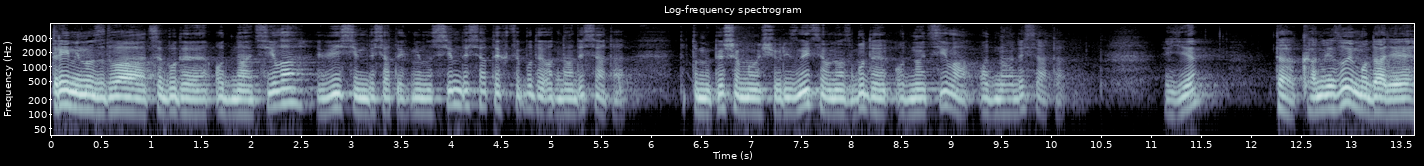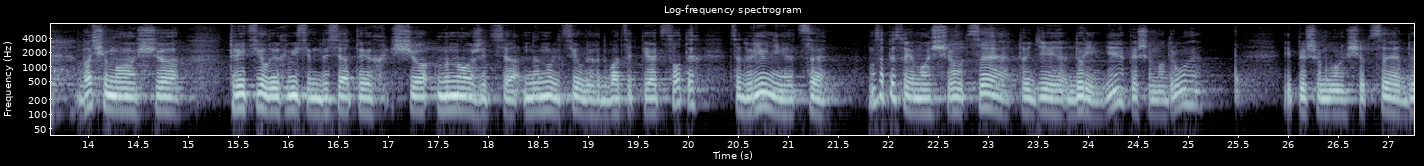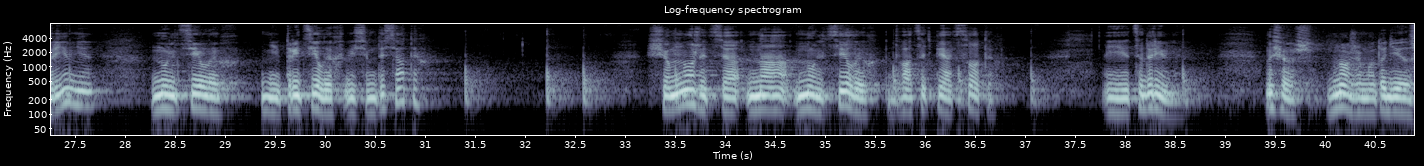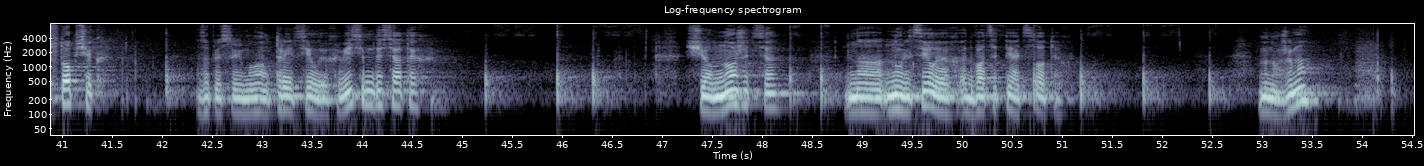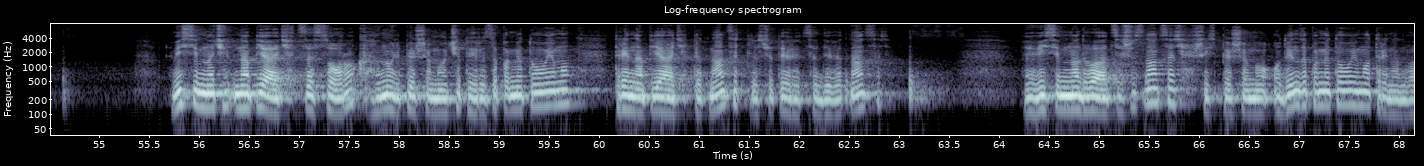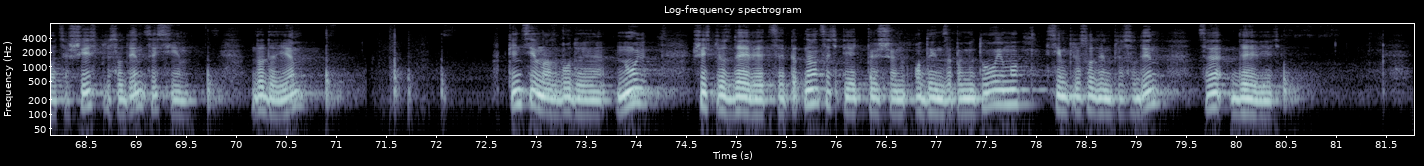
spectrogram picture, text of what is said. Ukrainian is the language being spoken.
3 мінус 2 це буде 1 ціла, 8 десятих мінус 7 десятих це буде 1 десята. Тобто ми пишемо, що різниця у нас буде 1 ціла 1 десята. Є? Так, аналізуємо далі. Бачимо, що 3,8, що множиться на 0,25, це дорівнює С. Ну, записуємо, що це тоді дорівнює. Пишемо друге. І пишемо, що це дорівнює 0, ні, 3,8, що множиться на 0,25. І це дорівнює. Ну що ж, множимо тоді стопчик. Записуємо 3,8, що множиться на 0,25. Множимо. 8 на 5 це 40. 0 пишемо 4, запам'ятовуємо. 3 на 5 15, плюс 4 це 19. 8 на 2 це 16. 6 пишемо 1, запам'ятовуємо. 3 на 2 це 6, плюс 1 це 7. Додаємо. В кінці в нас буде 0. 6 плюс 9 це 15, 5 пишемо 1, запам'ятовуємо. 7 плюс 1 плюс 1 це 9.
